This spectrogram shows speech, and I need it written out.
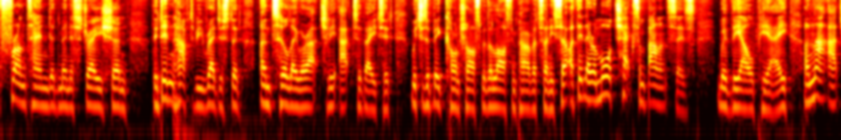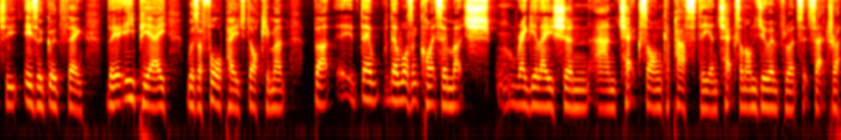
front end administration. They didn't have to be registered until they were actually activated, which is a big contrast with the lasting power of attorney. So I think there are more checks and balances with the LPA, and that actually is a good thing. The EPA was a four page document but it, there there wasn't quite so much regulation and checks on capacity and checks on undue influence, etc.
